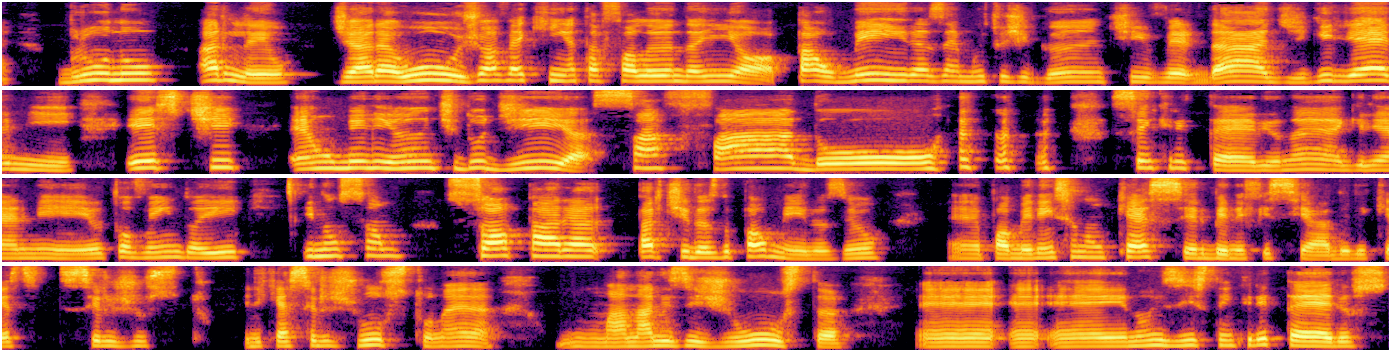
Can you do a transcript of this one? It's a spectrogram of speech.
é, Bruno Arleu de Araújo, a Vequinha tá falando aí, ó, Palmeiras é muito gigante, verdade. Guilherme, este é um meliante do dia, safado. Sem critério, né, Guilherme? Eu tô vendo aí, e não são só para partidas do Palmeiras, viu? É, palmeirense não quer ser beneficiado, ele quer ser justo, ele quer ser justo, né? Uma análise justa, é, é, é não existem critérios,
